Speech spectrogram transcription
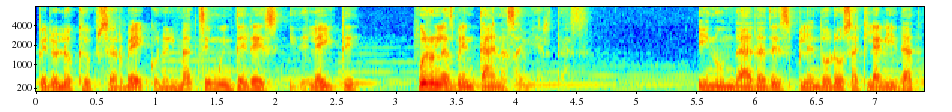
Pero lo que observé con el máximo interés y deleite fueron las ventanas abiertas, inundadas de esplendorosa claridad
